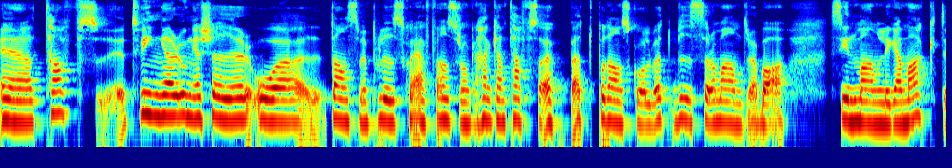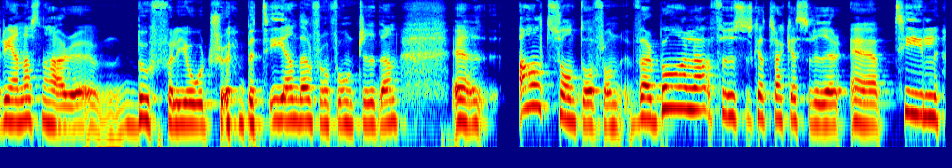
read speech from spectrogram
Eh, tafs tvingar unga tjejer att dansa med polischefen så de, han kan tafsa öppet på dansgolvet. Visa de andra bara sin manliga makt. Rena sådana här eh, buffeljordsbeteenden från forntiden. Eh, allt sånt då från verbala fysiska trakasserier eh, till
